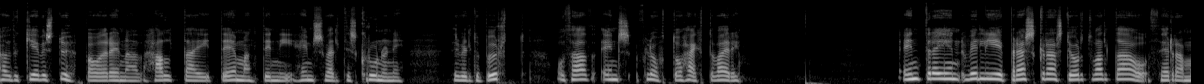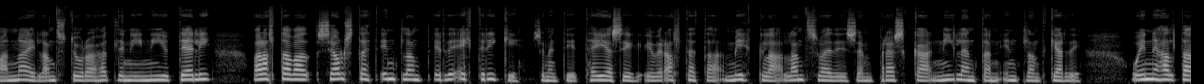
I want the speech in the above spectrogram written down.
hafðu gefist upp á að reyna að halda í demantinn í heimsveldis krúnunni. Þeir vildu burt og það eins fljótt og hægt væri. Eindregin vilji breskra stjórnvalda og þeirra manna í landstjórahöllinni í Nýju Deli var alltaf að sjálfstætt Indland yrði eitt ríki sem myndi tegja sig yfir allt þetta mikla landsvæði sem breska nýlendan Indland gerði og innihalda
